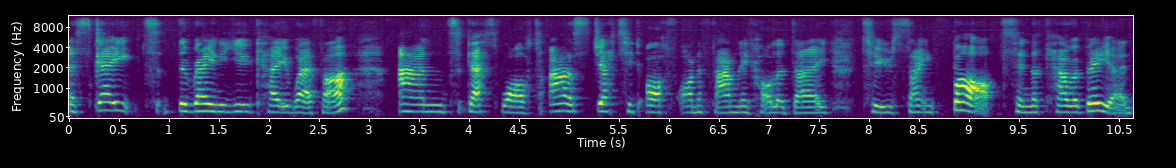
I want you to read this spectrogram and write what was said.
escaped the rainy UK weather and guess what? Has jetted off on a family holiday to St Bart's in the Caribbean.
